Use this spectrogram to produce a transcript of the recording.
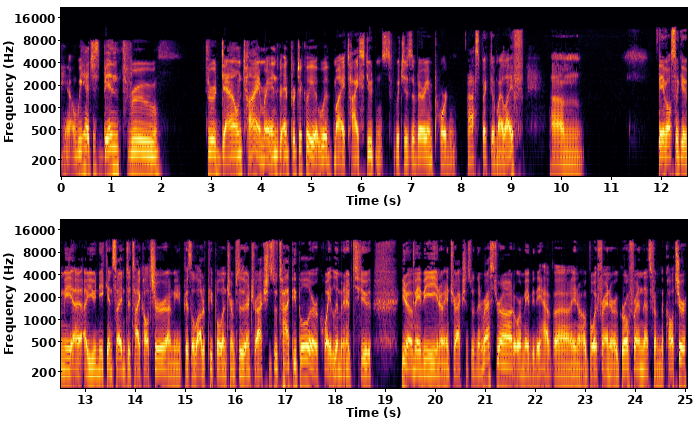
you know, we had just been through through downtime, right? And, and particularly with my Thai students, which is a very important aspect of my life. Um, they've also given me a, a, unique insight into Thai culture. I mean, because a lot of people, in terms of their interactions with Thai people, are quite limited to, you know, maybe you know interactions within a restaurant, or maybe they have a you know a boyfriend or a girlfriend that's from the culture.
